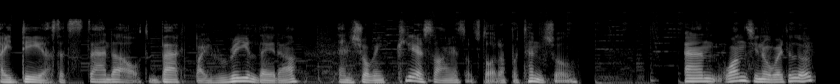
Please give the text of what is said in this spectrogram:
ideas that stand out, backed by real data and showing clear signs of startup potential. And once you know where to look,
